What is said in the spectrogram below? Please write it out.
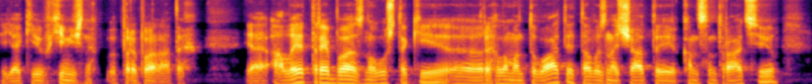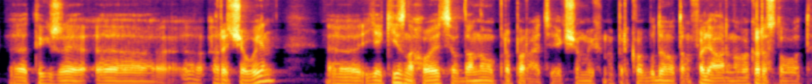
як і в хімічних препаратах. Е, Але треба знову ж таки е, регламентувати та визначати концентрацію е, тих же речовин, які знаходяться в даному препараті, якщо ми їх, наприклад, будемо там фоліарно використовувати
